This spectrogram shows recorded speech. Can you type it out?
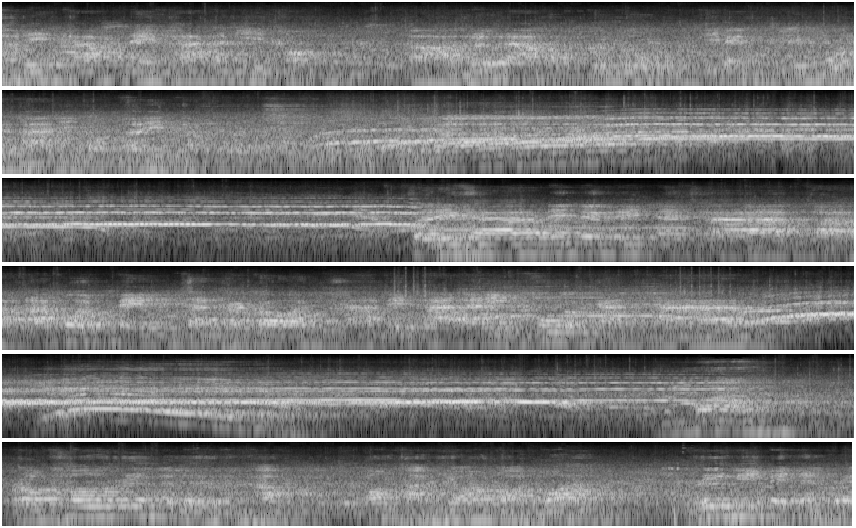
ระฤทธิ์ครับในพาร์ทอดีตของเรื่องราวของคุณปู่ที่เป็นคุณปู่ในพร์ทอดีตของพระฤทธิ์ครับสวัสดีครับนิดนึงนิดนะครับรับบทเป็นจันทกรครับเป็นพาร์ทอดีตคู่กับกันครับมาเราเข้าเรื่องกันเลยนะครับ ต้องถามพี่ออนก่อนว่า เรื่องนี้เป็นอย่างไร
